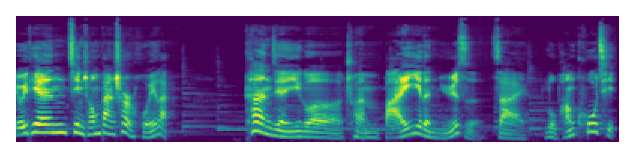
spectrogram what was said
有一天进城办事儿回来，看见一个穿白衣的女子在路旁哭泣，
